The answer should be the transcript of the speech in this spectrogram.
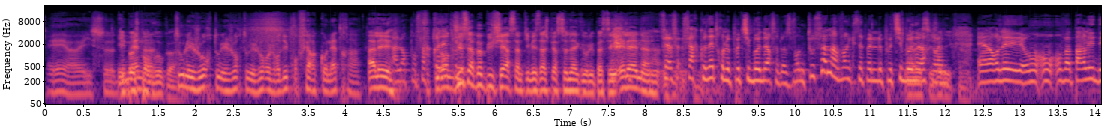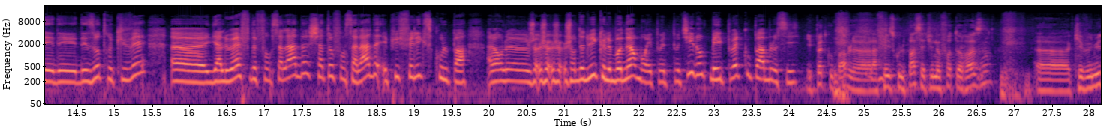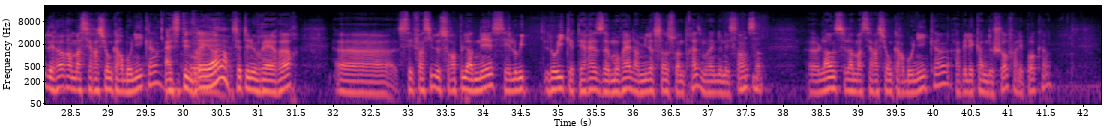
Et euh, il se Il bosse démène pour vous, quoi. tous les jours, tous les jours, tous les jours aujourd'hui pour faire connaître. euh, Allez. Alors, pour faire connaître juste le- un peu plus cher, c'est un petit message personnel que vous lui passez. Hélène. Faire, faire connaître le petit bonheur, ça doit se vendre tout seul, un vin qui s'appelle le petit Ah oui, bonheur c'est quand même. joli, quand même. Et alors, les, on, va parler des, des, des autres cuvées. Euh, Il y a le F de Fonsalade, Château Fonsalade, et puis Félix Culpa. Alors, le, je- je- je- j'en déduis que le bonheur, bon, il peut être petit, donc, mais il peut être coupable aussi. Il peut être coupable. Euh, La Félix Culpa, c'est une faute heureuse euh, qui est venue d'erreurs en macération carbonique. Ah, c'était une vraie Ouais, erreur C'était une vraie erreur. Euh, c'est facile de se rappeler l'année. C'est Loïc, Loïc et Thérèse Morel en 1973, mon année de naissance, euh, lancent la macération carbonique avec les cannes de chauffe à l'époque.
